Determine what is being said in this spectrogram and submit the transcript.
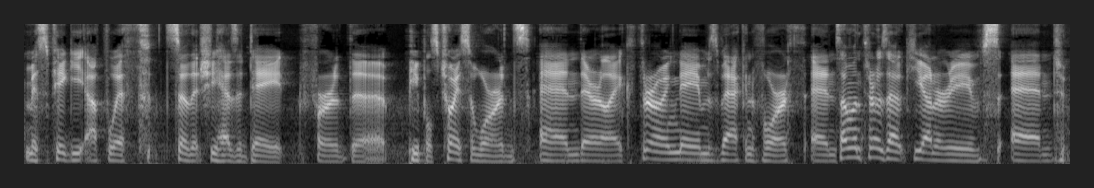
Miss Piggy up with, so that she has a date for the People's Choice Awards, and they're like throwing names back and forth, and someone throws out Keanu Reeves, and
